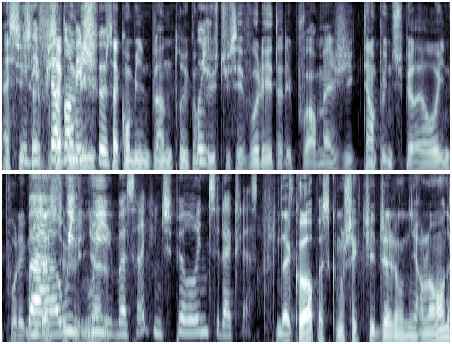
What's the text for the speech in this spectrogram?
Ah, Et ça. des fleurs ça dans mes combine, cheveux. Ça combine plein de trucs. En Oui. plus, tu sais voler, t'as des pouvoirs magiques, t'es un peu une super héroïne pour les Bah gonzesses, oui, génial. oui, bah c'est vrai qu'une super héroïne, c'est la classe. D'accord, parce que moi je sais que tu es déjà allé en Irlande.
